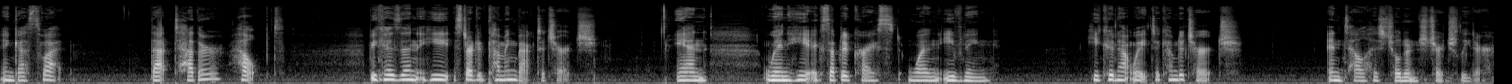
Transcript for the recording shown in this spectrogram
And guess what? That tether helped because then he started coming back to church. And when he accepted Christ one evening, he could not wait to come to church and tell his children's church leader.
